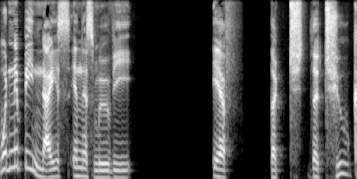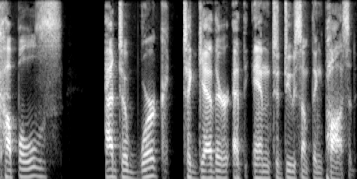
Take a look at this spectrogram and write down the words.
Wouldn't it be nice in this movie if the the two couples had to work together at the end to do something positive?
